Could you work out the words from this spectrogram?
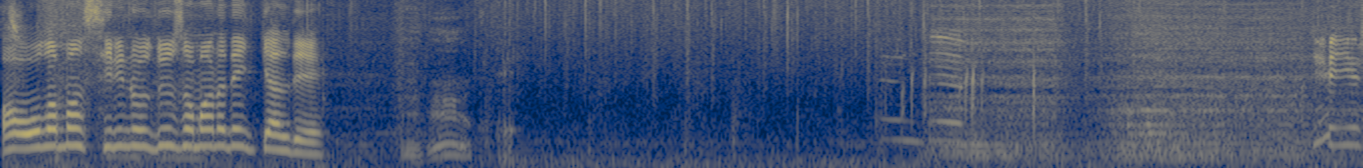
Aa olamaz senin öldüğün zamana denk geldi. Öldüm. Hayır.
